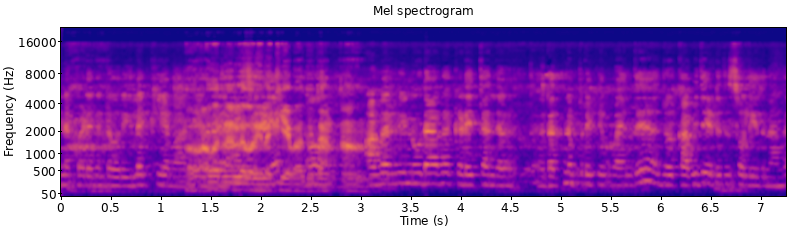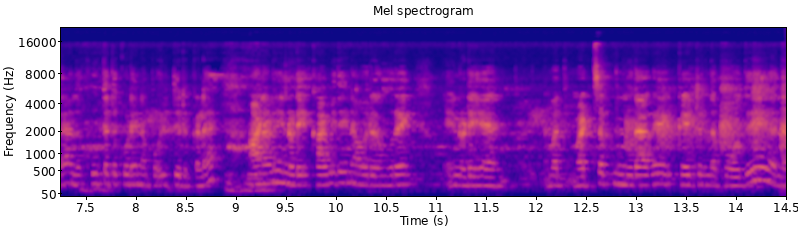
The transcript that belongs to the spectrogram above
எனப்படுகின்ற ஒரு இலக்கியவாதி அவர் நல்ல ஒரு. இலக்கியவாதி தான். அவரினூடாக கிடைத்த அந்த ரத்னபுரிக்கு வந்து அது ஒரு கவிதை எழுத சொல்லியிருந்தாங்க. அந்த கூட்டத்துக்கு கூட நான் போயிட்டு இருக்கல. ஆனாலும் என்னுடைய கவிதை நான் ஒரு முறை என்னுடைய வாட்- வாட்ஸ்அப்பினூடாக கேட்டிருந்த போது அந்த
